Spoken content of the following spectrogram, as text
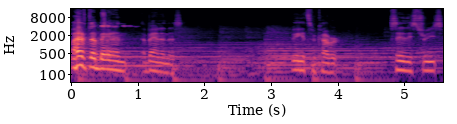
I have to abandon abandon this. We get some cover. Save these trees.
